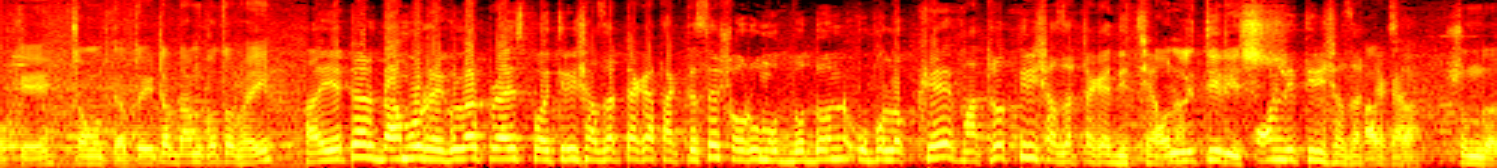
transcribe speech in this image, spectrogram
ওকে চমৎকার। তো এটার দাম কত ভাই? এটার দামও রেগুলার প্রাইস পঁয়ত্রিশ হাজার টাকা থাকতেছে শোরুম উদ্বোধন উপলক্ষে মাত্র তিরিশ হাজার টাকায় দিচ্ছে অনলি তিরিশ? অনলি তিরিশ হাজার টাকা। আচ্ছা সুন্দর।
